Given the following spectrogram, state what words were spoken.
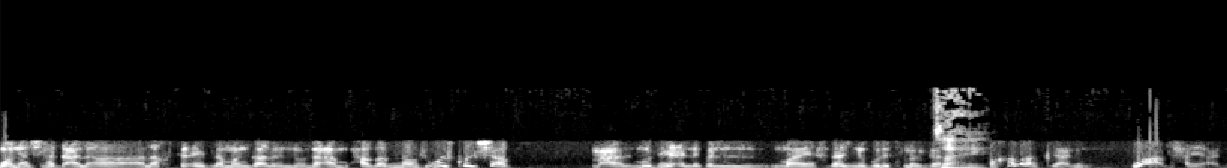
وأنا اشهد على الأخ سعيد لما قال إنه نعم وحضرنا والكل شاف. مع المذيع اللي في ال... ما يحتاج نقول اسم القناة. صحيح. فخلاص يعني واضحة يعني.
